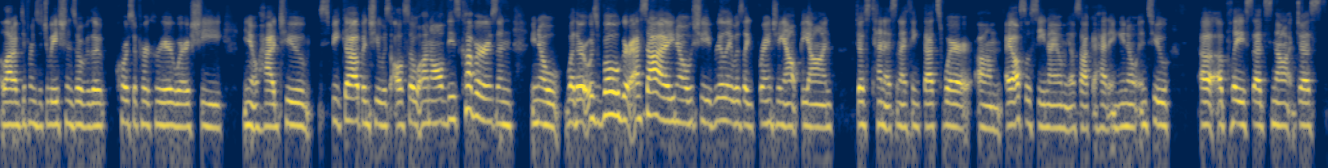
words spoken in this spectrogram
a lot of different situations over the course of her career where she, you know, had to speak up and she was also on all of these covers and, you know, whether it was Vogue or SI, you know, she really was like branching out beyond just tennis. And I think that's where um, I also see Naomi Osaka heading, you know, into a, a place that's not just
